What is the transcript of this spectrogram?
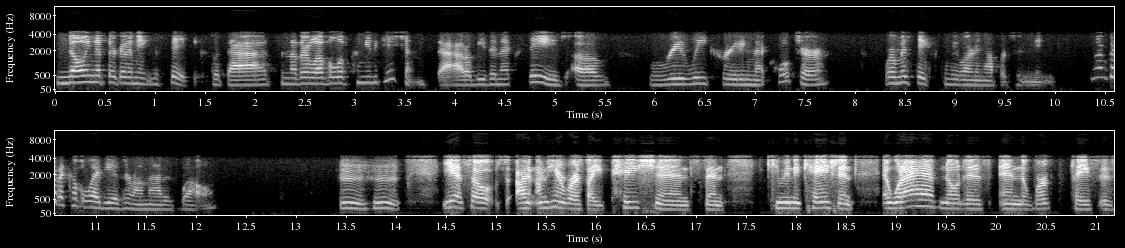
Knowing that they're going to make mistakes, but that's another level of communication. That'll be the next stage of really creating that culture where mistakes can be learning opportunities. And I've got a couple ideas around that as well. Mhm. Yeah. So, so I, am hearing words like patience and communication. And what I have noticed in the workplace is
